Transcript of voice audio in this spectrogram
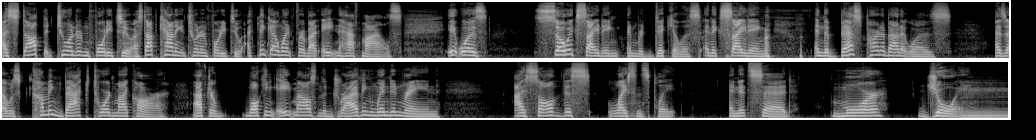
I stopped at 242. I stopped counting at 242. I think I went for about eight and a half miles. It was so exciting and ridiculous and exciting. and the best part about it was, as I was coming back toward my car after walking eight miles in the driving wind and rain, I saw this license plate and it said, More joy Mm,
